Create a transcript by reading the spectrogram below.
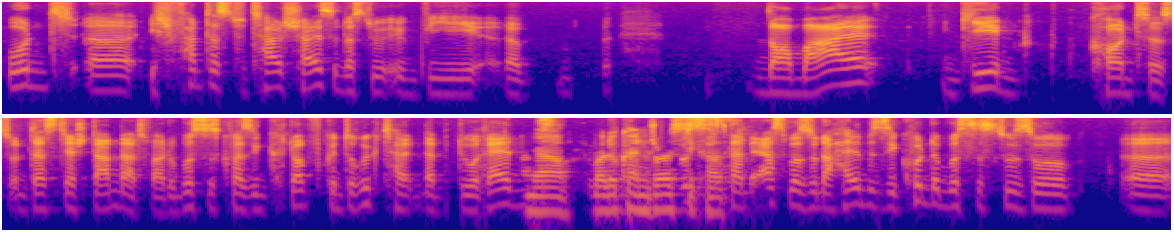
Und äh, ich fand das total scheiße, dass du irgendwie äh, normal gehen konntest und das der Standard war. Du musstest quasi einen Knopf gedrückt halten, damit du rennst. Ja, weil du keinen Joystick du hast. Dann erstmal so eine halbe Sekunde musstest du so äh,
